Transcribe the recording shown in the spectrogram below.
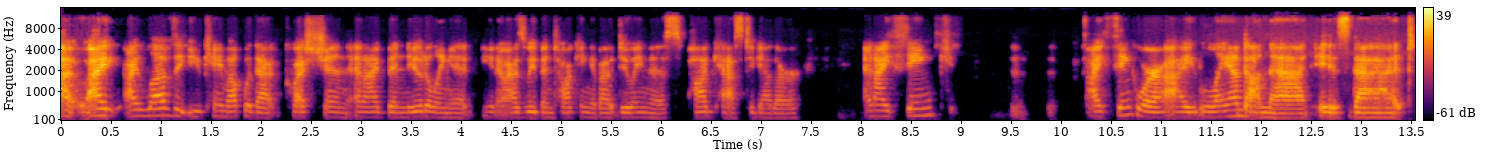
I, I, love that you came up with that question and I've been noodling it, you know, as we've been talking about doing this podcast together. And I think I think where I land on that is that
